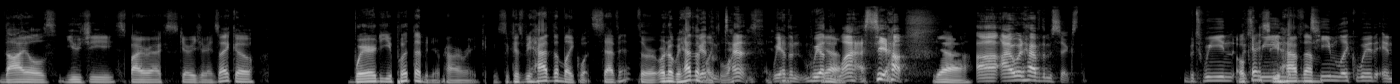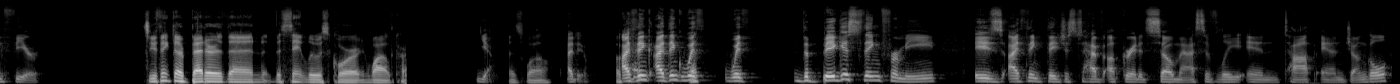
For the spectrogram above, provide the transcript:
Niles, UG, Spirax, Scary Jerry, and Zyko, where do you put them in your power rankings? Because we had them like what seventh or, or no, we had them we had like them tenth. We had them we had yeah. them last. Yeah. Yeah. Uh, I would have them sixth. Between okay, between so you have them... Team Liquid and Fear. So you think they're better than the St. Louis core in Wildcard? Yeah. As well. I do. Okay. I think I think with with the biggest thing for me is I think they just have upgraded so massively in top and jungle.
